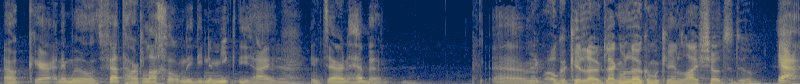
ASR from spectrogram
elke keer. En ik moet altijd vet hard lachen om die dynamiek die zij intern hebben. Um, lijkt me ook een keer leuk. Lijkt me leuk om een keer een live show te doen. Ja,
